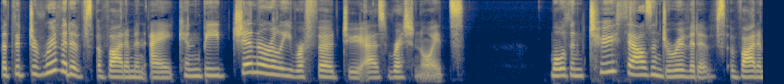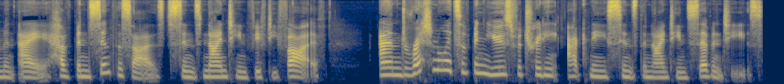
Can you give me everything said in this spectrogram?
but the derivatives of vitamin A can be generally referred to as retinoids. More than 2,000 derivatives of vitamin A have been synthesized since 1955, and retinoids have been used for treating acne since the 1970s.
